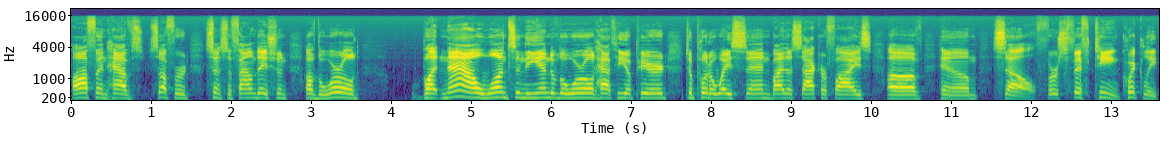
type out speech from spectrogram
often have suffered since the foundation of the world. But now, once in the end of the world, hath he appeared to put away sin by the sacrifice of himself. Verse 15, quickly.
